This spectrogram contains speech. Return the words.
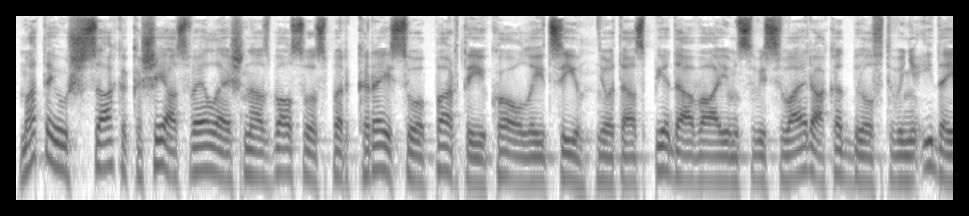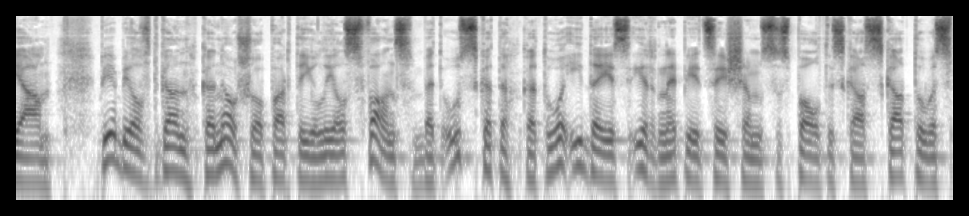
Mateušs saka, ka šajās vēlēšanās balsos par kreiso partiju koalīciju, jo tās piedāvājums visvairāk atbilst viņa idejām. Piebilst gan, ka nav šo partiju liels fans, bet uzskata, ka to idejas ir nepieciešamas uz politiskās skatuves.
